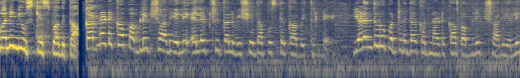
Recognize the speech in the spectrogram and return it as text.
ಧ್ವನಿ ನ್ಯೂಸ್ಗೆ ಸ್ವಾಗತ. ಕರ್ನಾಟಕ ಪಬ್ಲಿಕ್ ಶಾಲೆಯಲ್ಲಿ ಎಲೆಕ್ಟ್ರಿಕಲ್ ವಿಷಯದ ಪುಸ್ತಕ ವಿತರಣೆ. ಯಳಂದೂರು ಪಟ್ಟಣದ ಕರ್ನಾಟಕ ಪಬ್ಲಿಕ್ ಶಾಲೆಯಲ್ಲಿ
